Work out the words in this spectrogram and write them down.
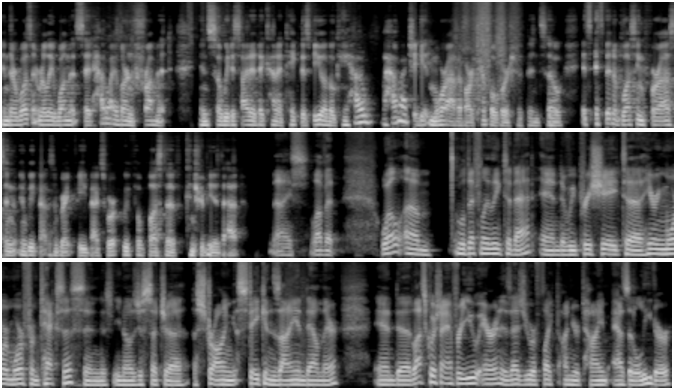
and there wasn't really one that said, "How do I learn from it?" And so we decided to kind of take this view of, okay, how how do I actually get more out of our temple worship? And so it's it's been a blessing for us, and, and we've gotten some great feedback. So we feel blessed to have contributed that. Nice, love it. Well, um, we'll definitely link to that. And we appreciate uh, hearing more and more from texas. And you know just such a, a strong stake in zion down there. And uh, last question i have for you aaron is as you reflect on your time as a leader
